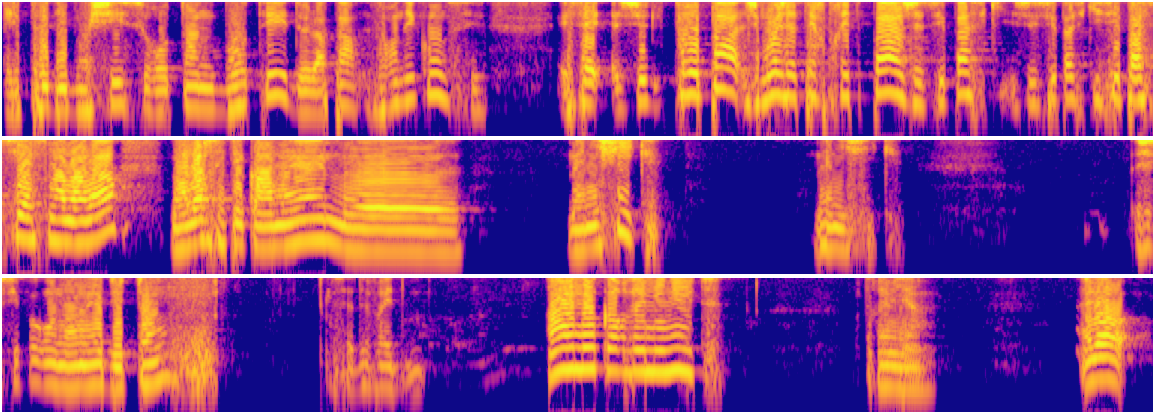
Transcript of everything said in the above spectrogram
elle, peut déboucher sur autant de beauté de la part. Vous vous rendez compte je ne pourrais pas, moi j'interprète pas, je ne sais pas ce qui, je sais pas ce qui s'est passé à ce moment-là, mais alors c'était quand même euh, magnifique, magnifique. Je ne sais pas où on en est du temps. Ça devrait être. Ah, on a encore 20 minutes. Très bien. Alors,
